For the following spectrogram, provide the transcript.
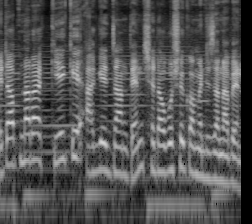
এটা আপনারা কে কে আগে জানতেন সেটা অবশ্যই কমেন্টে জানাবেন।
